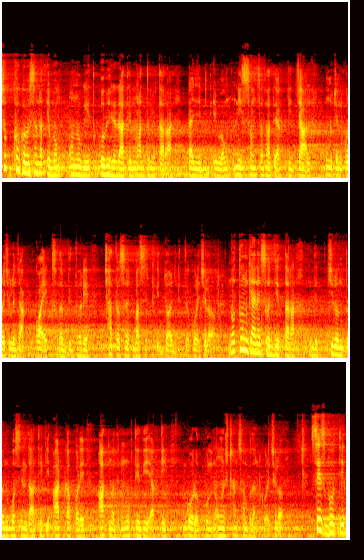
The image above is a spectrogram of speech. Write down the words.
সূক্ষ্ম গবেষণা এবং অনুগীত গভীরের রাতের মাধ্যমে তারা ট্র্যাজেডি এবং নৃশংসতার সাথে একটি জাল উন্মোচন করেছিল যা কয়েক শতাব্দী ধরে ছাত্রবাসীকে জর্জরিত করেছিল। নতুন জ্ঞানে সজ্জিত তারা তাদের চিরন্তন বসিন্দা থেকে আটকা পড়ে আত্মাদের মুক্তি দিয়ে একটি গৌরবপূর্ণ অনুষ্ঠান সম্পাদন করেছিল। শেষ ভৌতিক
